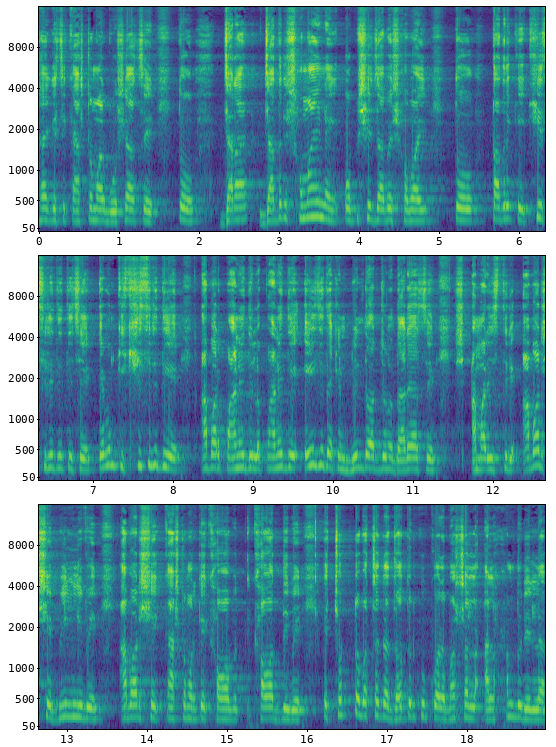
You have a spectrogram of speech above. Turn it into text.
হয়ে গেছি কাস্টমার বসে আছে। তো যারা, যাদের সময় নেই, অফিসে যাবে সবাই, তো তাদেরকে খিচড়ি দিতেছে এবং কি খিচড়ি দিয়ে আবার পানি দিল। পানি দিয়ে এই যে দেখেন বিল দেওয়ার জন্য দাঁড়িয়ে আছে, আমার স্ত্রী আবার সে বিল নিবে, আবার সে কাস্টমারকে খাওয়া, খাওয়ার দিবে। এই ছোট্ট বাচ্চাটা যতটুকু করে মার্শাল্লাহ আলহামদুলিল্লাহ।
